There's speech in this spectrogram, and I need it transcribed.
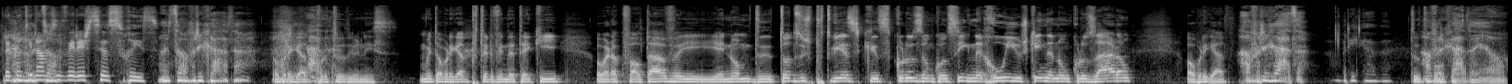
para continuarmos muito- a ver este seu sorriso. Muito obrigada. Obrigado por tudo, Eunice. Muito obrigado por ter vindo até aqui. Ou era o que faltava. E em nome de todos os portugueses que se cruzam consigo na rua e os que ainda não cruzaram, obrigado. Obrigada. Obrigada. Tudo bom. Obrigada, eu.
